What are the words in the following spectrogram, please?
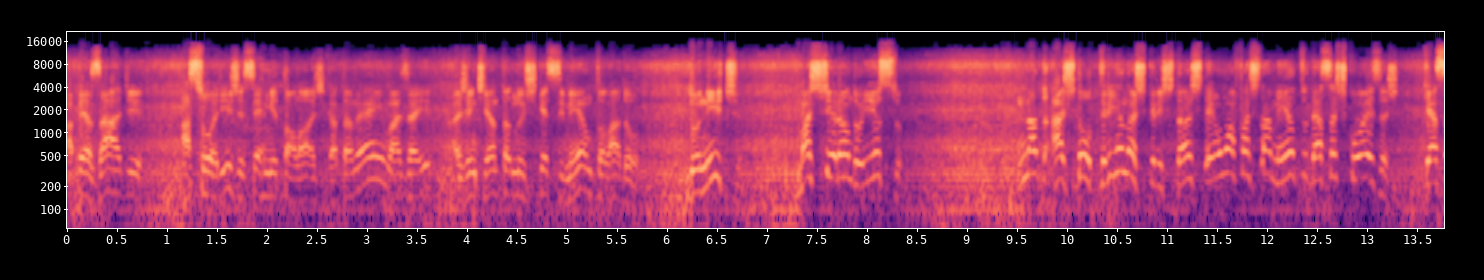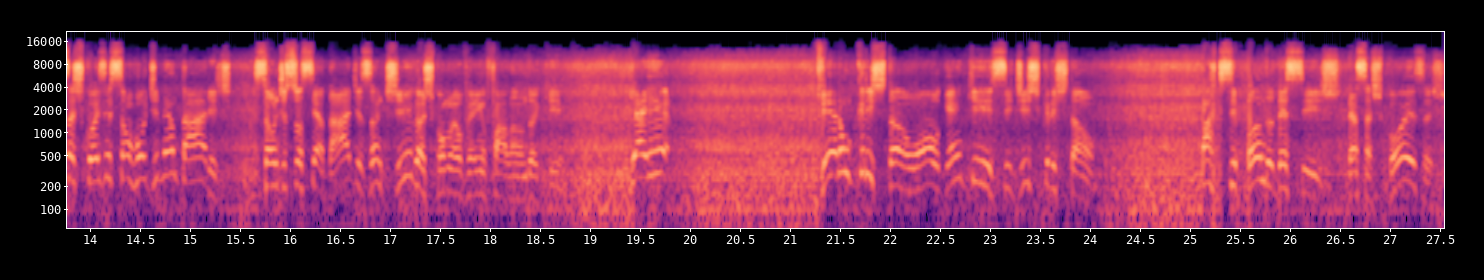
apesar de a sua origem ser mitológica também, mas aí a gente entra no esquecimento lá do, do Nietzsche. Mas tirando isso, as doutrinas cristãs têm um afastamento dessas coisas, que essas coisas são rudimentares, são de sociedades antigas, como eu venho falando aqui. E aí, ver um cristão ou alguém que se diz cristão participando desses, dessas coisas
